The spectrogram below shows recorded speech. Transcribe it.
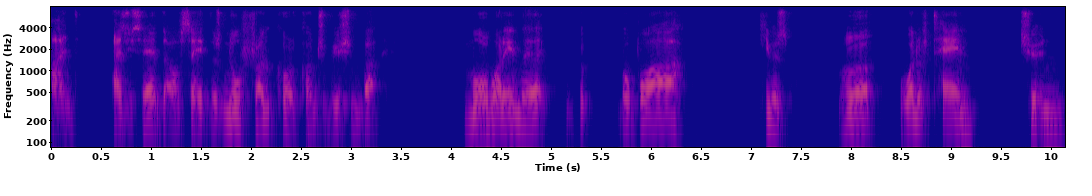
And as you said, obviously there's no front court contribution, but more worryingly, like Beaubois, he was uh, one of ten shooting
